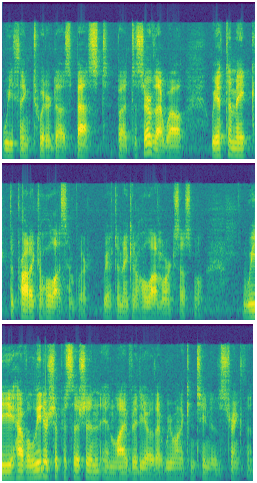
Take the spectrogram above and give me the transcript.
we think Twitter does best, but to serve that well, we have to make the product a whole lot simpler. We have to make it a whole lot more accessible. We have a leadership position in live video that we want to continue to strengthen.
